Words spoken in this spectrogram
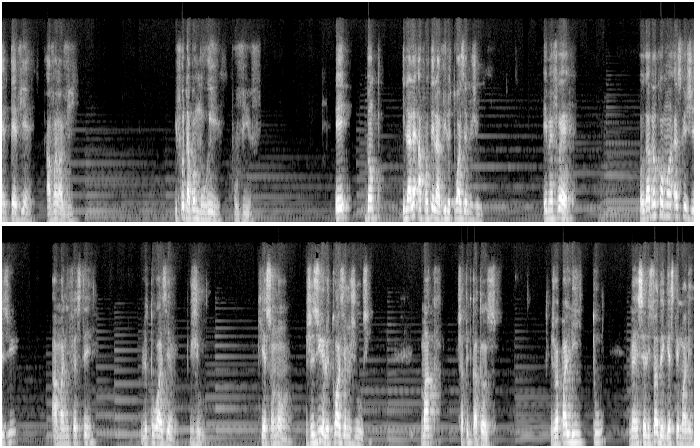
intervient avant la vie. Il faut d'abord mourir pour vivre. Et donc, il allait apporter la vie le troisième jour. Et mes frères, regardons comment est-ce que Jésus a manifesté le troisième jour, qui est son nom. Hein. Jésus est le troisième jour aussi. Marc, chapitre 14. Je ne vais pas lire tout, mais c'est l'histoire de Gethsemane.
